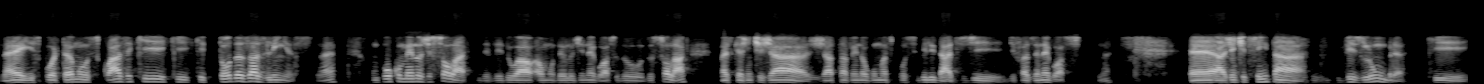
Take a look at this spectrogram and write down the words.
né? E exportamos quase que, que, que, todas as linhas, né? Um pouco menos de solar, devido ao, ao modelo de negócio do, do, solar, mas que a gente já já está vendo algumas possibilidades de, de fazer negócio, né? É, a gente sim tá, vislumbra que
